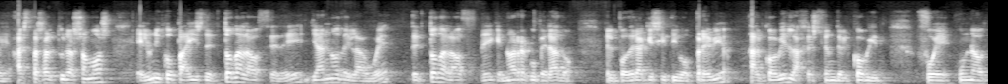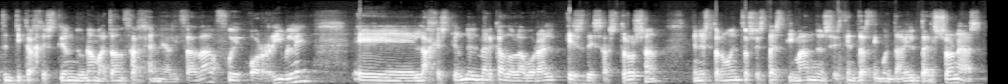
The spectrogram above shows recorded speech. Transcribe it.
Eh, a estas alturas somos el único país de toda la OCDE, ya no de la UE, de toda la OCDE que no ha recuperado el poder adquisitivo previo al COVID. La gestión del COVID fue una auténtica gestión de una matanza generalizada, fue horrible. Eh, la gestión del mercado laboral es desastrosa. En estos momentos se está estimando en 650.000 personas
